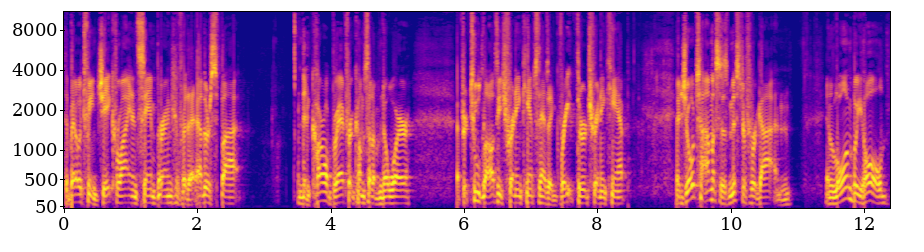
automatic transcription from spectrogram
the battle between Jake Ryan and Sam Barrington for that other spot. And then Carl Bradford comes out of nowhere after two lousy training camps and has a great third training camp. And Joe Thomas is Mr. Forgotten. And lo and behold,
